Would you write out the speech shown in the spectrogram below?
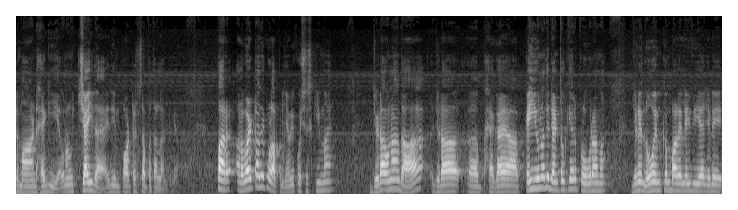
ਡਿਮਾਂਡ ਹੈਗੀ ਆ, ਉਹਨਾਂ ਨੂੰ ਚਾਹੀਦਾ ਹੈ, ਇਹਦੀ ਇੰਪੋਰਟੈਂਸ ਦਾ ਪਤਾ ਲੱਗ ਗਿਆ। ਪਰ ਅਲਬਰਟਾ ਦੇ ਕੋਲ ਆਪਣੀਆਂ ਵੀ ਕੁਝ ਸਕੀਮਾਂ ਹੈ, ਜਿਹੜਾ ਉਹਨਾਂ ਦਾ, ਜਿਹੜਾ ਹੈਗਾ ਆ, ਕਈ ਉਹਨਾਂ ਦੇ ਡੈਂਟਲ ਕੇਅਰ ਪ੍ਰੋਗਰਾਮ ਆ, ਜਿਹੜੇ ਲੋ ਇਨਕਮ ਵਾਲੇ ਲਈ ਵੀ ਆ, ਜਿਹੜੇ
